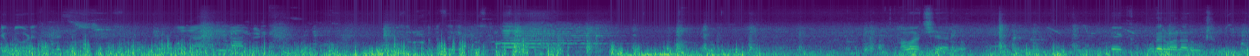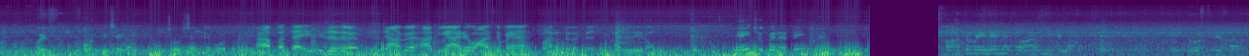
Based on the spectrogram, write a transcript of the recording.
डिब्रूगढ़ एक्सप्रेस वो जाती है लालगढ़ की हवा अच्छी आ रही है। देख उधर वाला रूट वही फ़ोन पीछे का चोर चल के बहुत हो रही हाँ पता है इधर से मैं जहाँ पे आदमी आ रहे हैं वहाँ से मैं तुरंत कर कर ले रहा हूँ। यहीं छुपे रहते हैं सात महीने में तो आज निकला। दोस्त के साथ।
